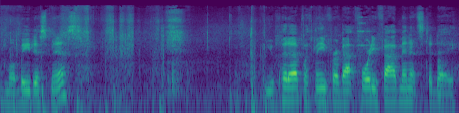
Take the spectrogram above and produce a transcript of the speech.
and we'll be dismissed. You put up with me for about 45 minutes today.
